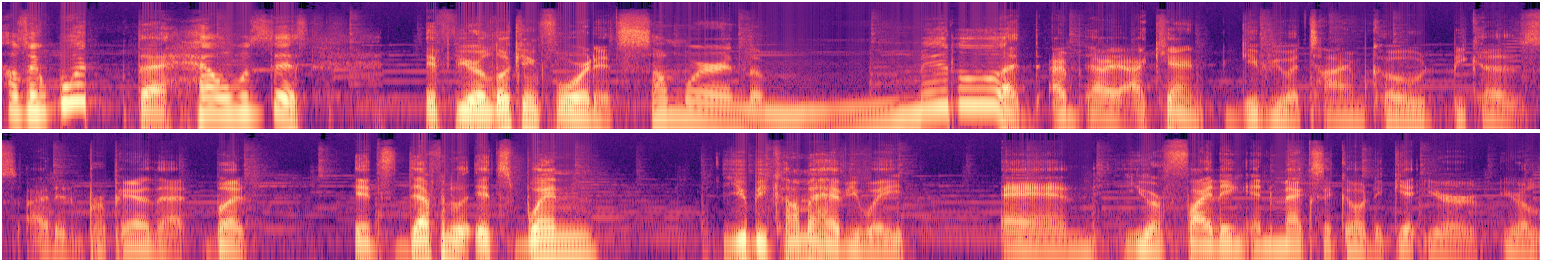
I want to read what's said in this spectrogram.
I was like, what the hell was this? If you're looking for it, it's somewhere in the middle. I, I, I can't give you a time code because I didn't prepare that, but it's definitely it's when you become a heavyweight and you're fighting in Mexico to get your your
